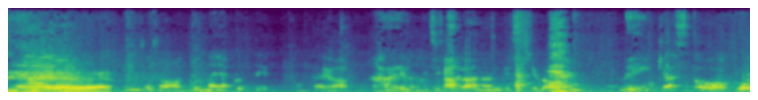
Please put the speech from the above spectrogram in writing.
ね。へ金城さんはどんな役って今回はやってはいるんですか、実はなんですけどメインキャストをす。ごい。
